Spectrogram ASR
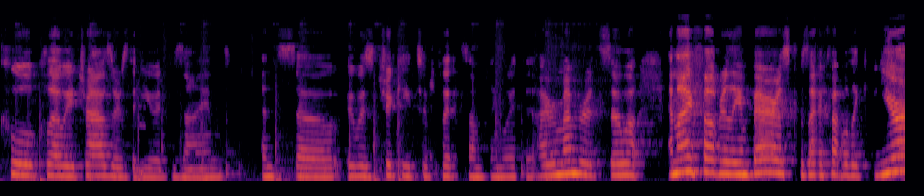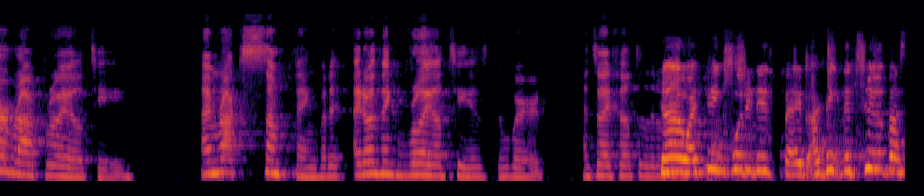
cool Chloé trousers that you had designed, and so it was tricky to put something with it. I remember it so well, and I felt really embarrassed because I felt well, like you're rock royalty. I'm rock something, but it, I don't think royalty is the word, and so I felt a little. No, I think what it is, babe, I think the two of us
